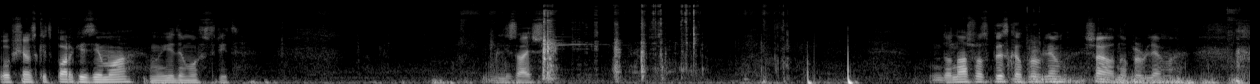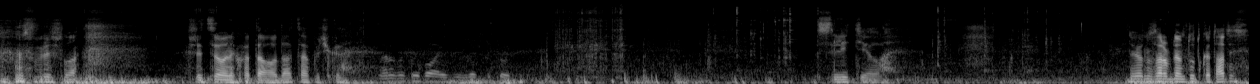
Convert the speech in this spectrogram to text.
В общем, в скейт-парке зима, ми їдемо в стріт. Ближайший. До нашого списка проблем ще одна проблема. Прийшла. Ще цього не хватало, да, цепочка? Зараз закопають, вже тут. Слетіла. Наверно, зараз будемо тут кататись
